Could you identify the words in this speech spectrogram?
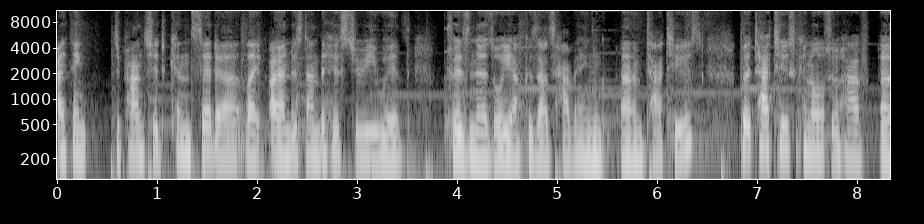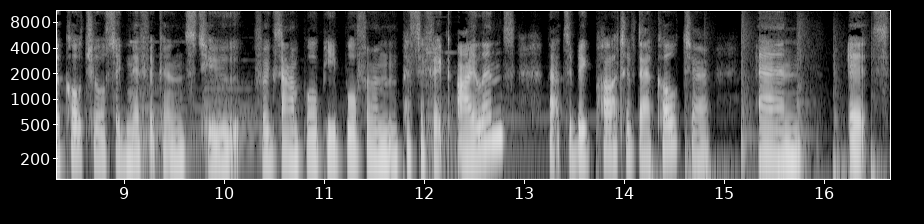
I think Japan should consider, like, I understand the history with prisoners or yakuzas having um, tattoos, but tattoos can also have a cultural significance to, for example, people from Pacific Islands. That's a big part of their culture and it's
